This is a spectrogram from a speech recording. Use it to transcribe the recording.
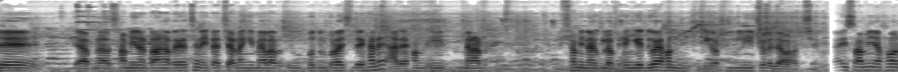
যে আপনার সামিনা টাঙা দেখাচ্ছেন এটা চারাঙ্গি মেলার উদ্বোধন করা হয়েছিল এখানে। আর এখন এই মেলার সামিনাগুলো ভেঙে দেওয়া এখন নিয়ে চলে যাওয়া হচ্ছে। গাইস আমি এখন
